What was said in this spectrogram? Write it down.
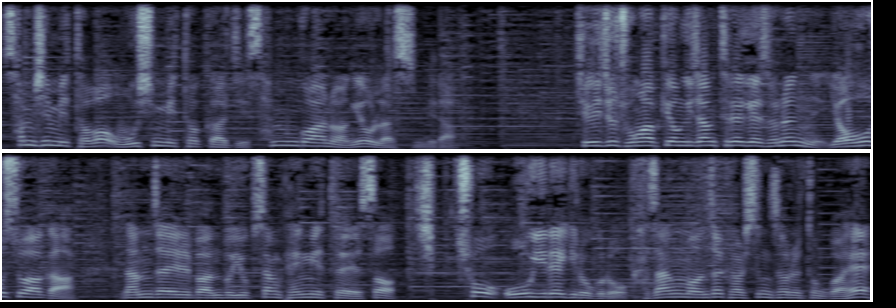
30m와 50m까지 3관왕에 올랐습니다. 제주 종합경기장 트랙에서는 여호수아가 남자 일반부 육상 100m에서 10초 51의 기록으로 가장 먼저 결승선을 통과해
